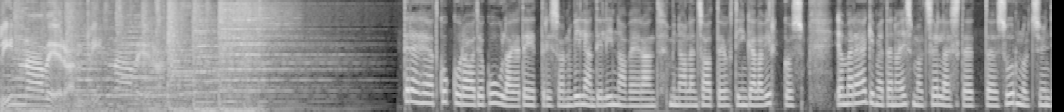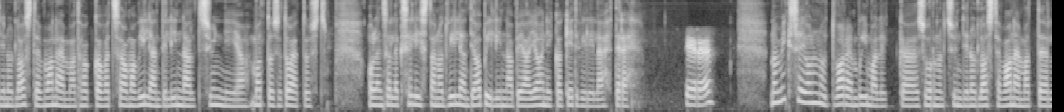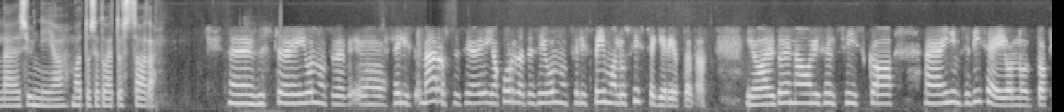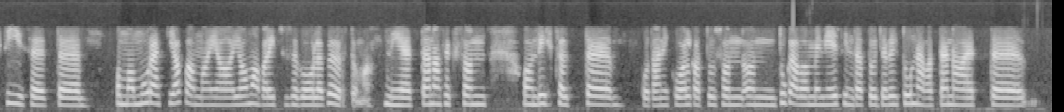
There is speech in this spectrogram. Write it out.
linnaveerand Linnaveerand tere, head Kuku raadio kuulajad, eetris on Viljandi linnaveerand, mina olen saatejuht Ingela Virkus ja me räägime täna esmalt sellest, et surnult sündinud laste vanemad hakkavad saama Viljandi linnalt sünni- ja matusetoetust. olen selleks helistanud Viljandi abilinnapea Jaanika Kedvilile, tere! tere! no miks ei olnud varem võimalik surnult sündinud laste vanematel sünni- ja matusetoetust saada? Äh, sest ei olnud äh, sellist, määrustes ja, kordades ei olnud sellist võimalust sisse kirjutada. ja tõenäoliselt siis ka inimesed ise ei olnud aktiivsed oma muret jagama ja, ja omavalitsuse poole pöörduma, nii et tänaseks on, on lihtsalt kodanikualgatus on, on tugevamini esindatud ja kõik tunnevad täna, et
